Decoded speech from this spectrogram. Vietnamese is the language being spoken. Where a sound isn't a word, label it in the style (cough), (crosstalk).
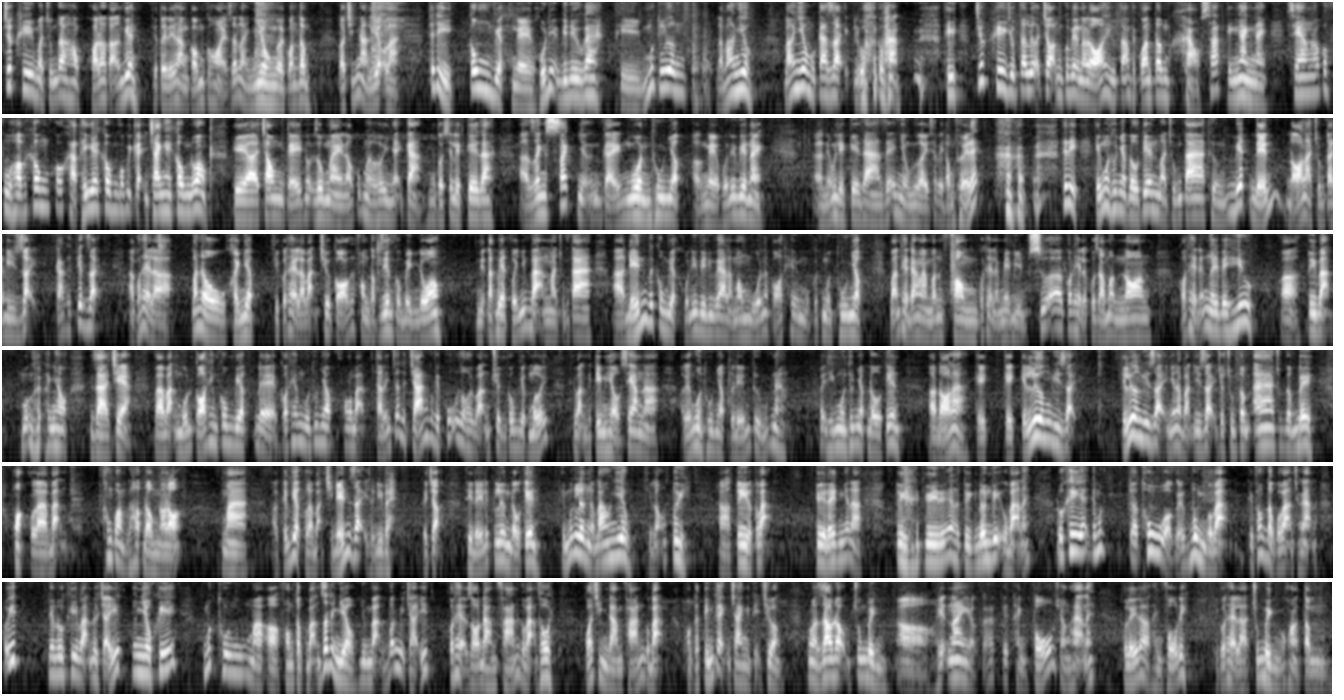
trước khi mà chúng ta học khóa đào tạo nhân viên thì tôi thấy rằng có một câu hỏi rất là nhiều người quan tâm đó chính là liệu là thế thì công việc nghề huấn luyện viên yoga thì mức lương là bao nhiêu? Bao nhiêu một ca dạy đúng không các bạn? Thì trước khi chúng ta lựa chọn một công việc nào đó thì chúng ta phải quan tâm khảo sát cái ngành này xem nó có phù hợp hay không có khả thi hay không có bị cạnh tranh hay không đúng không? Thì uh, trong cái nội dung này nó cũng là hơi nhạy cảm nhưng tôi sẽ liệt kê ra uh, danh sách những cái nguồn thu nhập ở nghề huấn luyện viên này à, nếu mà liệt kê ra dễ nhiều người sẽ phải đóng thuế đấy. (laughs) Thế thì cái nguồn thu nhập đầu tiên mà chúng ta thường biết đến đó là chúng ta đi dạy các cái tiết dạy. À, có thể là ban đầu khởi nghiệp thì có thể là bạn chưa có cái phòng tập riêng của mình đúng không? Đặc biệt với những bạn mà chúng ta à, đến với công việc huấn luyện viên yoga là mong muốn là có thêm một cái nguồn thu nhập. Bạn có thể đang làm văn phòng có thể là mẹ bỉm sữa có thể là cô giáo mầm non có thể là người về hưu. À, tùy bạn mỗi người khác nhau già trẻ. Và bạn muốn có thêm công việc để có thêm nguồn thu nhập hoặc là bạn cảm thấy rất là chán công việc cũ rồi bạn chuyển công việc mới thì bạn phải tìm hiểu xem là cái nguồn thu nhập đến từ mức nào. Vậy thì nguồn thu nhập đầu tiên à, đó là cái cái cái lương đi dạy. Cái lương đi dạy nghĩa là bạn đi dạy cho trung tâm A trung tâm B hoặc là bạn thông qua một cái hợp đồng nào đó mà à, cái việc là bạn chỉ đến dạy rồi đi về. Được chưa? Thì đấy là cái lương đầu tiên. Thì mức lương là bao nhiêu thì nó cũng tùy à, tùy vào các bạn. Tùy ở đây nghĩa là tùy tùy đấy là tùy đơn vị của bạn ấy đôi khi ấy, cái mức thu ở cái vùng của bạn cái phong tập của bạn chẳng hạn nó ít nên đôi khi bạn được trả ít. Nhưng nhiều khi ấy, cái mức thu mà ở phòng tập của bạn rất là nhiều nhưng bạn vẫn bị trả ít có thể do đàm phán của bạn thôi quá trình đàm phán của bạn hoặc cái tính cạnh tranh của thị trường. Nhưng mà dao động trung bình ở hiện nay ở các cái thành phố chẳng hạn ấy tôi lấy là thành phố đi thì có thể là trung bình có khoảng tầm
